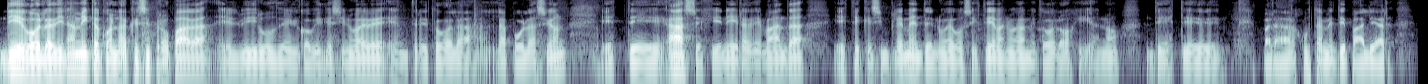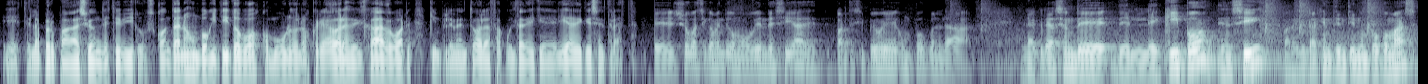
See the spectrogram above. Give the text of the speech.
Diego, la dinámica con la que se propaga el virus del COVID-19 entre toda la, población este, hace, genera demanda este, que se implementen nuevos sistemas, nuevas metodologías ¿no? de este, para justamente paliar este, la propagación de este virus. Contanos un poquitito vos, como uno de los creadores del hardware que implementó la Facultad de Ingeniería, de qué se trata. Eh, yo básicamente, como bien decía, este, participé un poco en la, creación del equipo en sí, para que la gente entienda un poco más.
